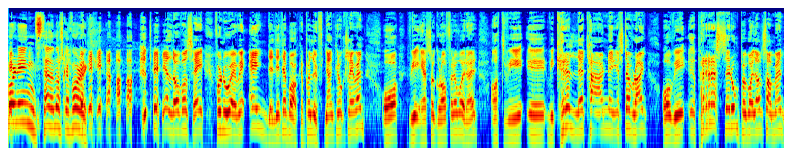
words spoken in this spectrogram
Mornings til det norske folk. Ja, det er lov å si, for nå er vi endelig tilbake på luften igjen, Kroksleiven. Og vi er så glad for å være her at vi, eh, vi krøller tærne nedi støvlene, og vi eh, presser rumpeballene sammen,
